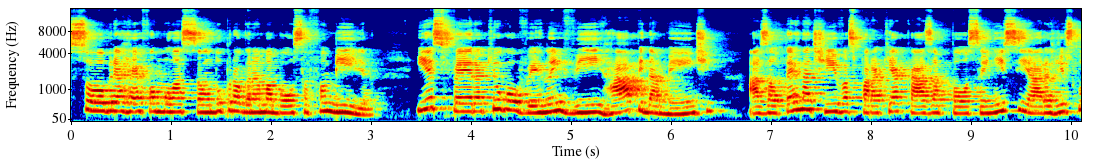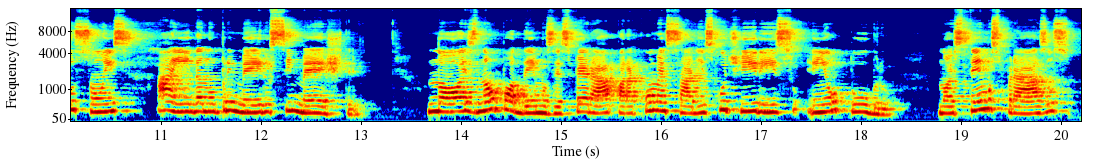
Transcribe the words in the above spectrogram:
sobre a reformulação do programa Bolsa Família e espera que o governo envie rapidamente as alternativas para que a casa possa iniciar as discussões ainda no primeiro semestre. Nós não podemos esperar para começar a discutir isso em outubro. Nós temos prazos,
